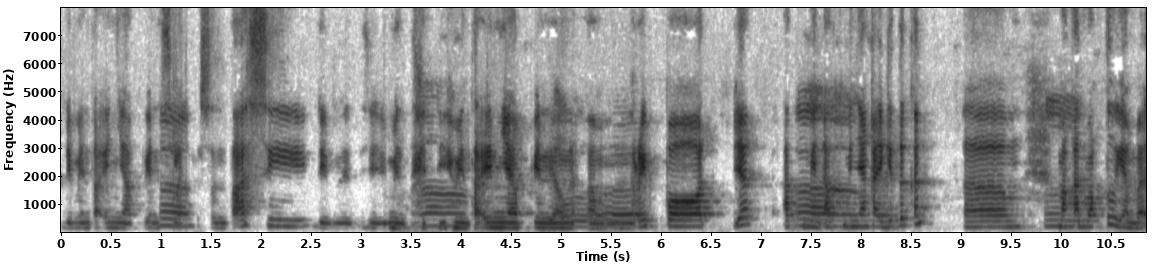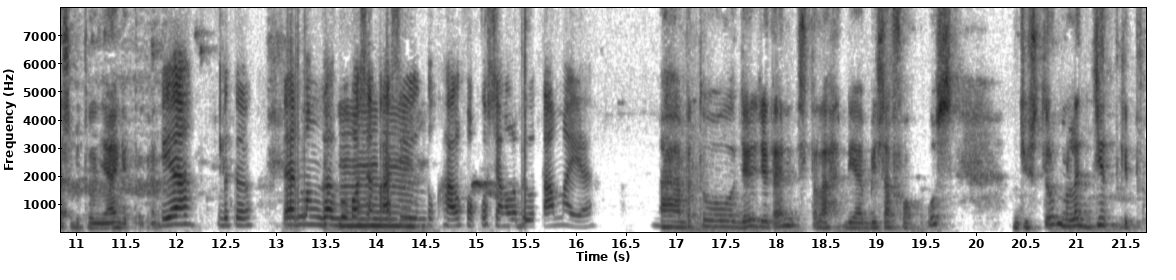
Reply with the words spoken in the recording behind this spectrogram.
dimintain nyiapin slide presentasi diminta, uh. dimintain nyiapin ya um, report ya admin admin yang kayak gitu kan um, hmm. makan waktu ya mbak sebetulnya gitu kan. Iya betul. Dan mengganggu hmm. konsentrasi untuk hal fokus yang lebih utama ya. Ah betul. Jadi ceritain setelah dia bisa fokus justru melejit gitu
